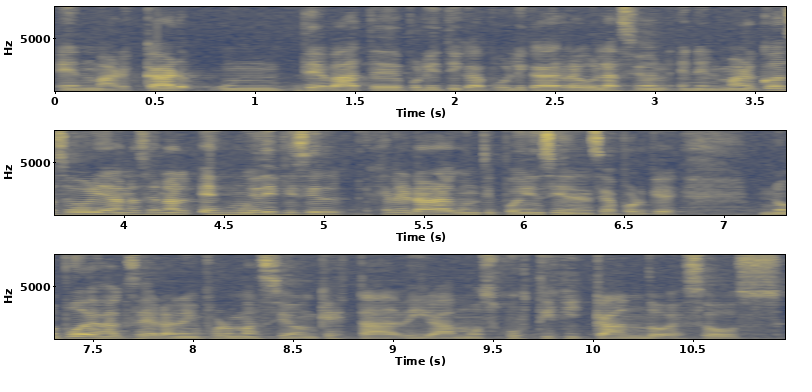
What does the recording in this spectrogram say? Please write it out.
enmarcar un debate de política pública de regulación en el marco de seguridad nacional, es muy difícil generar algún tipo de incidencia porque no puedes acceder a la información que está, digamos, justificando esos,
